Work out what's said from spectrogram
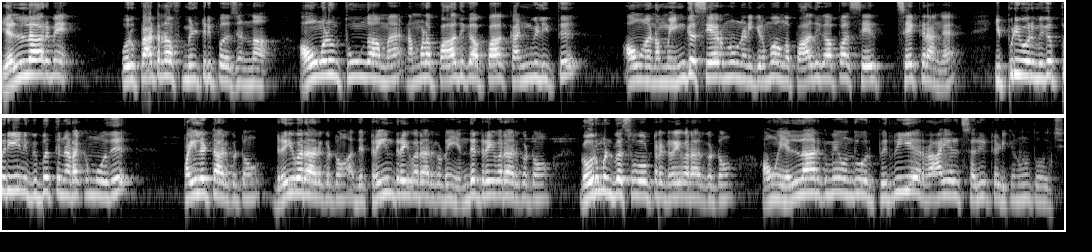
எல்லாருமே ஒரு பேட்டர்ன் ஆஃப் மிலிட்ரி பர்சன் தான். அவங்களும் தூங்காமல் நம்மளை பாதுகாப்பாக கண் விழித்து அவங்க நம்ம எங்கே சேரணும்னு நினைக்கிறோமோ அவங்க பாதுகாப்பாக சே சேர்க்குறாங்க. இப்படி ஒரு மிகப்பெரிய விபத்து நடக்கும்போது பைலட்டாக இருக்கட்டும் டிரைவராக இருக்கட்டும் அது ட்ரெயின் டிரைவராக இருக்கட்டும் எந்த டிரைவராக இருக்கட்டும் கவர்மெண்ட் பஸ் ஓட்டுற டிரைவராக இருக்கட்டும் அவங்க எல்லாருக்குமே வந்து ஒரு பெரிய ராயல் சல்யூட் அடிக்கணும்னு தோணுச்சு.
